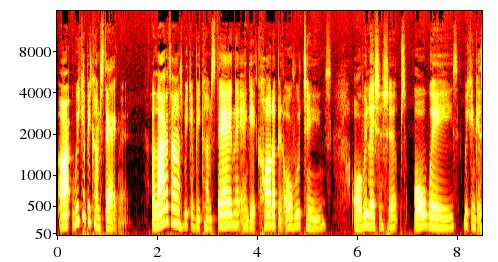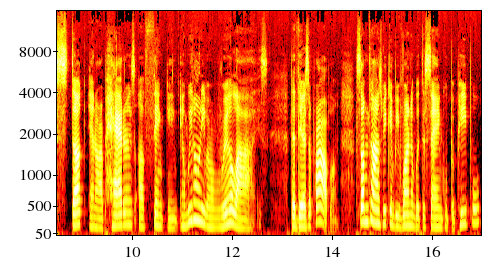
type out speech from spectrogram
our, we could become stagnant. A lot of times we can become stagnant and get caught up in old routines, old relationships, old ways. We can get stuck in our patterns of thinking and we don't even realize that there's a problem. Sometimes we can be running with the same group of people,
